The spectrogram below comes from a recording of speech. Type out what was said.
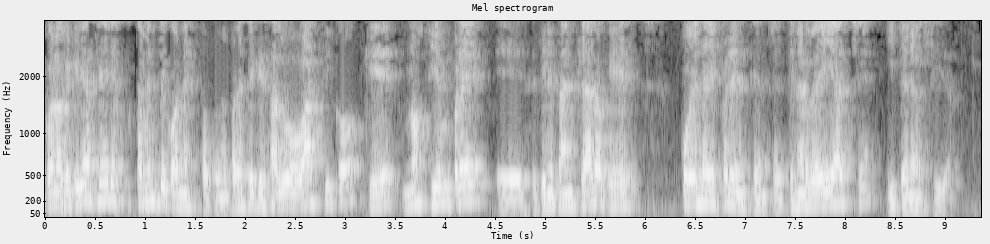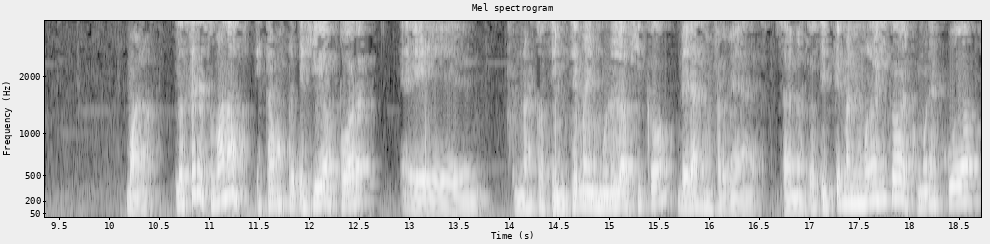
con lo que quería hacer es justamente con esto, que me parece que es algo básico que no siempre eh, se tiene tan claro, que es ¿Cuál es la diferencia entre tener VIH y tener SIDA? Bueno, los seres humanos estamos protegidos por eh, nuestro sistema inmunológico de las enfermedades. O sea, nuestro sistema inmunológico es como un escudo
